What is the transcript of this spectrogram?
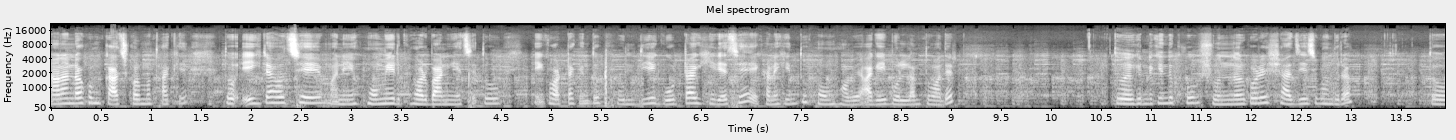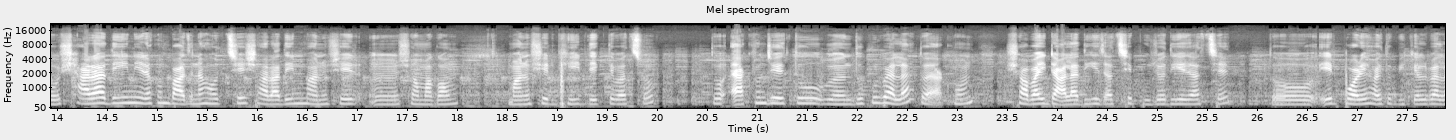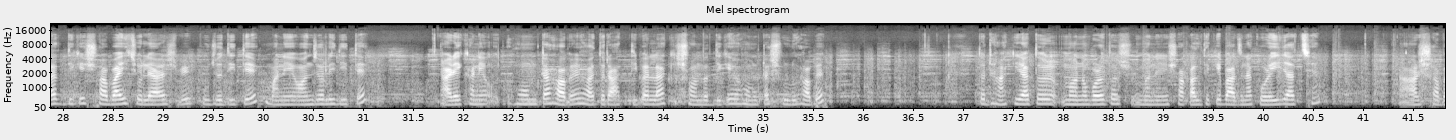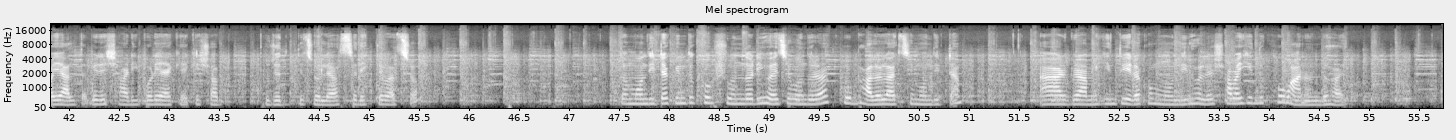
নানান রকম কাজকর্ম থাকে। তো এইটা হচ্ছে মানে হোমের ঘর বানিয়েছে। তো এই ঘরটা কিন্তু ফুল দিয়ে গোটা ঘিরেছে, এখানে কিন্তু হোম হবে, আগেই বললাম তোমাদের। তো এখানে কিন্তু খুব সুন্দর করে সাজিয়েছে বন্ধুরা। তো সারা দিন এরকম বাজনা হচ্ছে সারা দিন মানুষের সমাগম, মানুষের ভিড় দেখতে পাচ্ছ। তো এখন যেহেতু দুপুরবেলা, তো এখন সবাই ডালা দিয়ে যাচ্ছে, পুজো দিয়ে যাচ্ছে। তো এরপরে হয়তো বিকেলবেলার দিকে সবাই চলে আসবে পুজো দিতে মানে অঞ্জলি দিতে। আর এখানে হোমটা হবে, হয়তো রাত্রিবেলা কি সন্ধ্যার দিকে হোমটা শুরু হবে। তো ঢাকিরা তো মনবরত স- মানে সকাল থেকে বাজনা করেই যাচ্ছে। আর সবাই আলতা বেড়ে শাড়ি পরে একে একে সব পুজো দিতে চলে আসছে, দেখতে পাচ্ছ? তো মন্দিরটা কিন্তু খুব সুন্দরই হয়েছে বন্ধুরা, খুব ভালো লাগছে মন্দিরটা। আর গ্রামে কিন্তু এরকম মন্দির হলে সবাই কিন্তু খুব আনন্দ হয়।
